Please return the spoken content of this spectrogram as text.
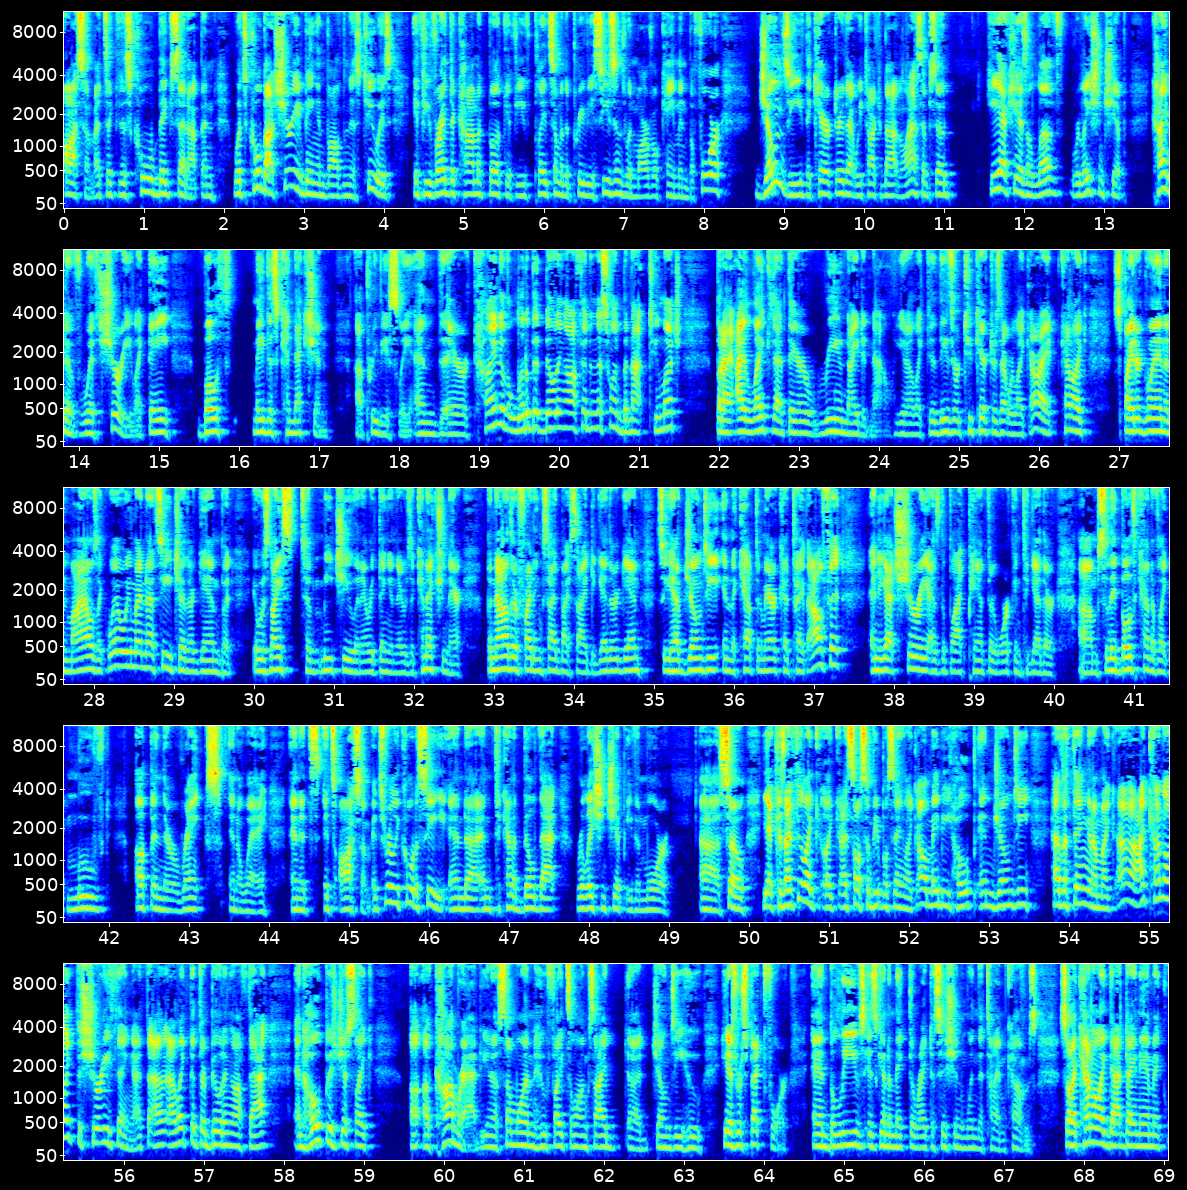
awesome. It's like this cool big setup. And what's cool about Shuri being involved in this too is if you've read the comic book, if you've played some of the previous seasons when Marvel came in before, Jonesy, the character that we talked about in the last episode, he actually has a love relationship kind of with Shuri. Like they both made this connection uh, previously, and they're kind of a little bit building off it in this one, but not too much. But I, I like that they're reunited now. You know, like these are two characters that were like, all right, kind of like Spider Gwen and Miles. Like, well, we might not see each other again, but it was nice to meet you and everything, and there was a connection there. But now they're fighting side by side together again. So you have Jonesy in the Captain America type outfit, and you got Shuri as the Black Panther working together. Um, so they both kind of like moved up in their ranks in a way and it's it's awesome. It's really cool to see and uh, and to kind of build that relationship even more. Uh, so yeah, because I feel like like I saw some people saying like, oh, maybe Hope and Jonesy have a thing, and I'm like, oh, I kind of like the Shuri thing. I, th- I like that they're building off that, and Hope is just like a, a comrade, you know, someone who fights alongside uh, Jonesy, who he has respect for and believes is going to make the right decision when the time comes. So I kind of like that dynamic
